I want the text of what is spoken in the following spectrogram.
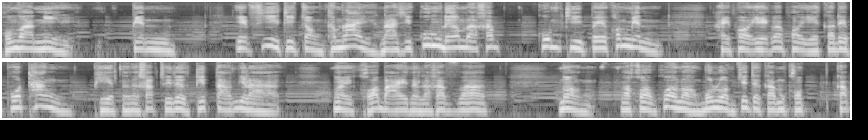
ผมว่านี่เป็นเอฟซีที่จ้องทำลายนาสิกลุ่มเดิมล่ะครับกลุ่มที่ไปคอมเมนต์ให้พ่อเอกแล้วพ่อเอกก็ได้โพสต์ทั้งเพจนั่นนะครับที่เลือกติดตามเวลาหน่อยขอบายนั่นแหละครับ ว่าน้องว่าครอบครัวน้องบ่รวมกิจกรรมกับกับ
